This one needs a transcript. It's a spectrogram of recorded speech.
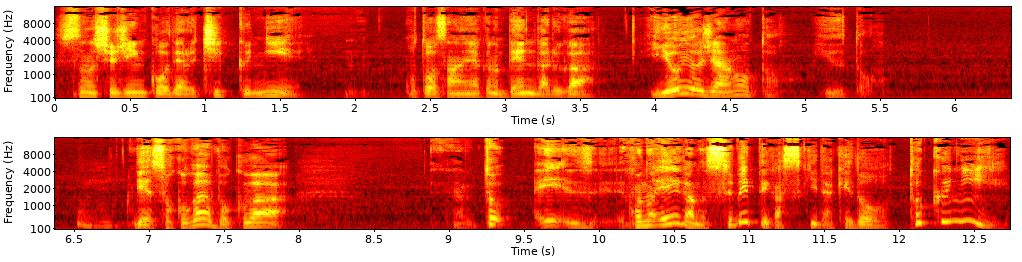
その主人公であるチックに、お父さん役のベンガルが、いよいよじゃのうと言うと。で、そこが僕は、と、え、この映画の全てが好きだけど、特に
